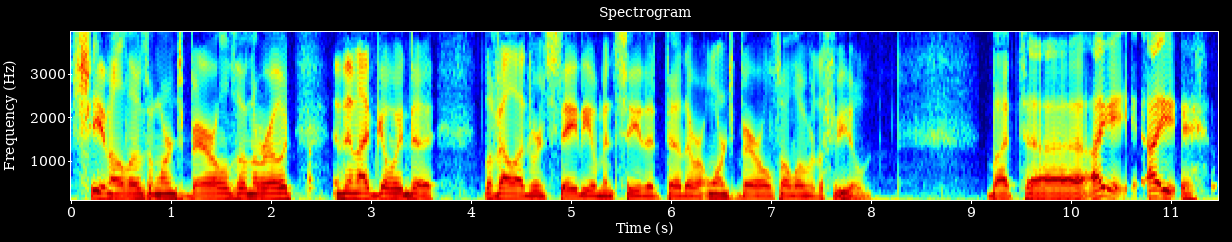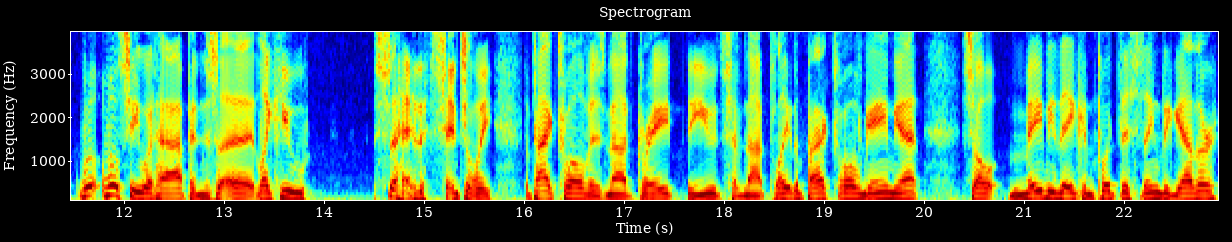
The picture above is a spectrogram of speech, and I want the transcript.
seeing all those orange barrels on the road, and then I'd go into LaVell Edwards Stadium and see that uh, there were orange barrels all over the field. But uh, I, I, we'll, we'll see what happens. Uh, like you said, essentially, the Pac-12 is not great. The Utes have not played a Pac-12 game yet, so maybe they can put this thing together,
